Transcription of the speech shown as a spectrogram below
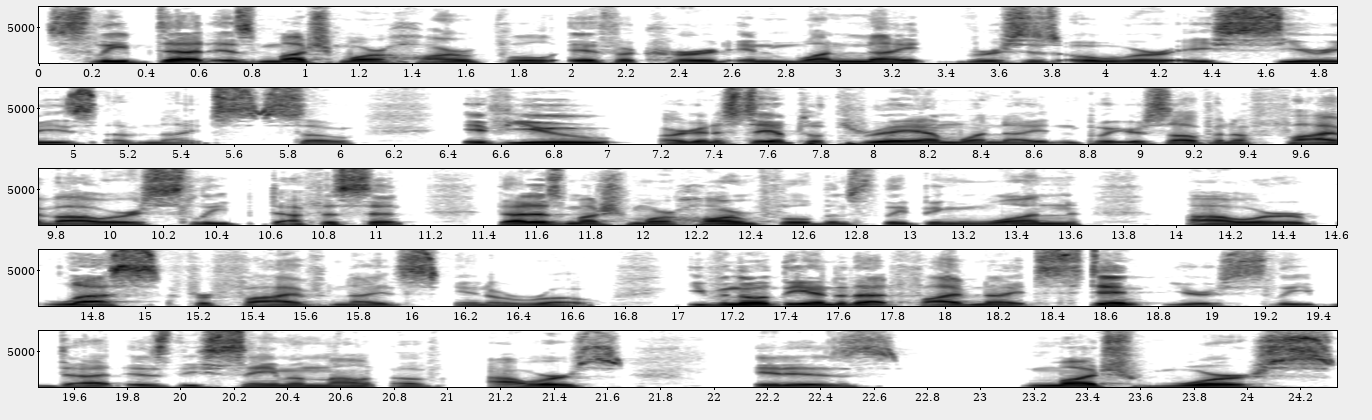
sleep debt is much more harmful if occurred in one night versus over a series of nights. So if you are going to stay up till 3 a.m. one night and put yourself in a five hour sleep deficit, that is much more harmful than sleeping one hour less for five nights in a row. Even though at the end of that five night stint, your sleep debt is the same amount of hours, it is much worse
